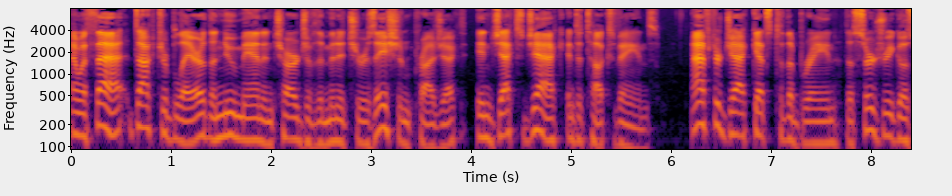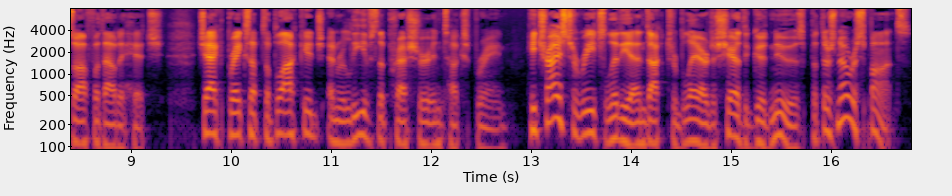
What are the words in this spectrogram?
And with that, Dr. Blair, the new man in charge of the miniaturization project, injects Jack into Tuck's veins. After Jack gets to the brain, the surgery goes off without a hitch. Jack breaks up the blockage and relieves the pressure in Tuck's brain. He tries to reach Lydia and Dr. Blair to share the good news, but there's no response.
